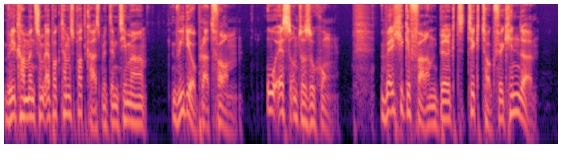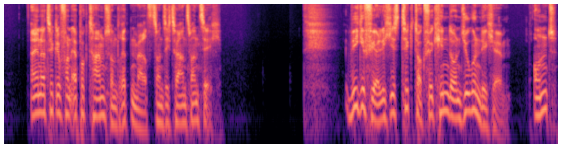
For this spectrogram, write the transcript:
Willkommen zum Epoch Times Podcast mit dem Thema Videoplattform. US-Untersuchung. Welche Gefahren birgt TikTok für Kinder? Ein Artikel von Epoch Times vom 3. März 2022. Wie gefährlich ist TikTok für Kinder und Jugendliche? Und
